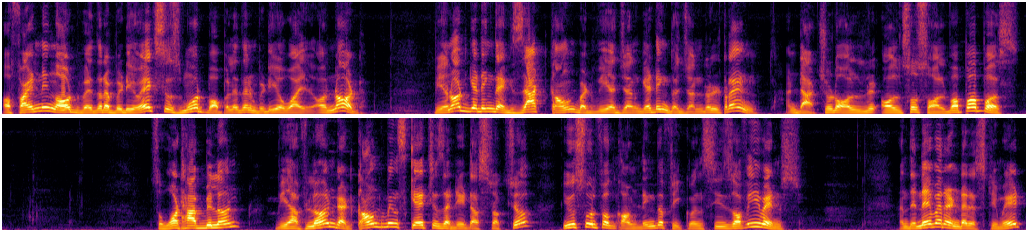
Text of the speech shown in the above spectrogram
of finding out whether a video X is more popular than video Y or not. We are not getting the exact count but we are getting the general trend and that should also solve our purpose. So what have we learned? We have learned that count min sketch is a data structure useful for counting the frequencies of events and they never underestimate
